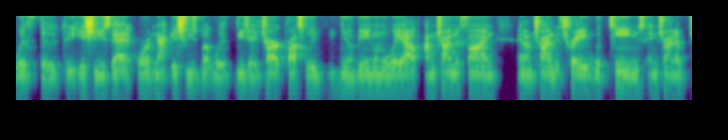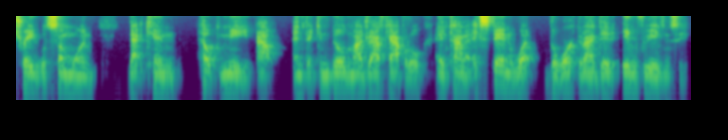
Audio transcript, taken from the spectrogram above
with the the issues that or not issues but with DJ Chark possibly you know being on the way out I'm trying to find and I'm trying to trade with teams and trying to trade with someone that can help me out and that can build my draft capital and kind of extend what the work that I did in free agency.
